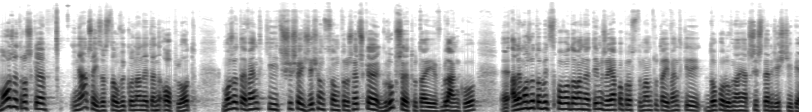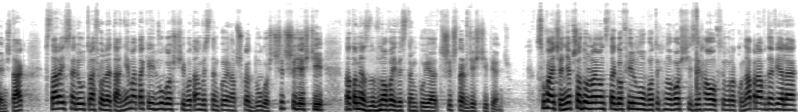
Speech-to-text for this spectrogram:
Może troszkę inaczej został wykonany ten oplot, Może te wędki 360 są troszeczkę grubsze tutaj w blanku, e, ale może to być spowodowane tym, że ja po prostu mam tutaj wędki do porównania 3,45, tak? W starej serii ultrafioleta nie ma takiej długości, bo tam występuje na przykład długość 3,30, natomiast w nowej występuje 3,45. Słuchajcie, nie przedłużając tego filmu, bo tych nowości zjechało w tym roku naprawdę wiele,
